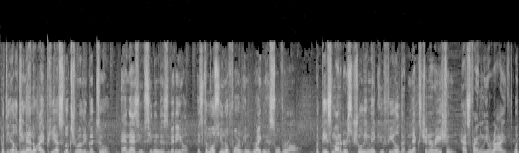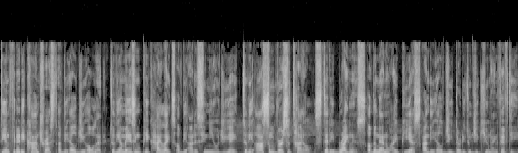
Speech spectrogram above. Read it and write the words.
But the LG Nano IPS looks really good too. And as you've seen in this video, it's the most uniform in brightness overall. But these monitors truly make you feel that next generation has finally arrived. With the infinity contrast of the LG OLED, to the amazing peak highlights of the Odyssey Neo G8, to the awesome versatile, steady brightness of the Nano IPS on the LG 32GQ950.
